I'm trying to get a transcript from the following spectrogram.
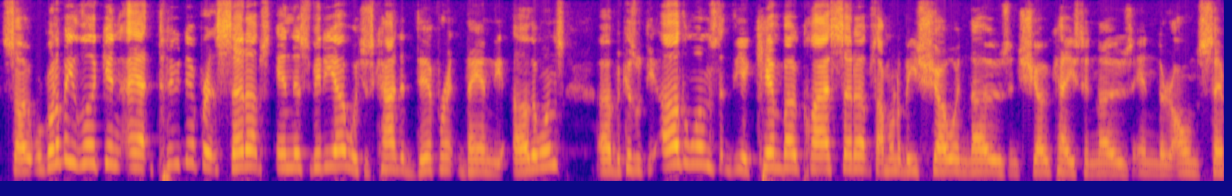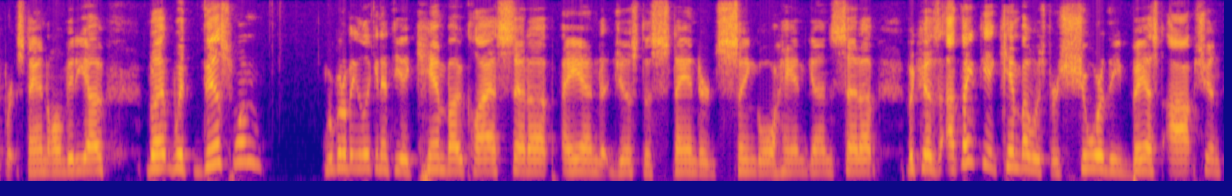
So we're going to be looking at two different setups in this video, which is kind of different than the other ones. Uh, because with the other ones, the Akimbo class setups, I'm going to be showing those and showcasing those in their own separate standalone video. But with this one, we're going to be looking at the Akimbo class setup and just the standard single handgun setup because I think the Akimbo is for sure the best option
